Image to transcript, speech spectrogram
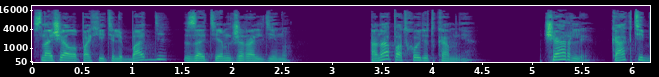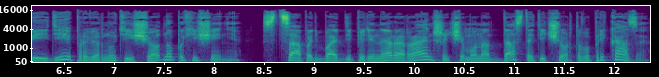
Сначала похитили Бадди, затем Джеральдину. Она подходит ко мне. «Чарли, как тебе идея провернуть еще одно похищение? Сцапать Бадди Перенера раньше, чем он отдаст эти чертовы приказы?»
